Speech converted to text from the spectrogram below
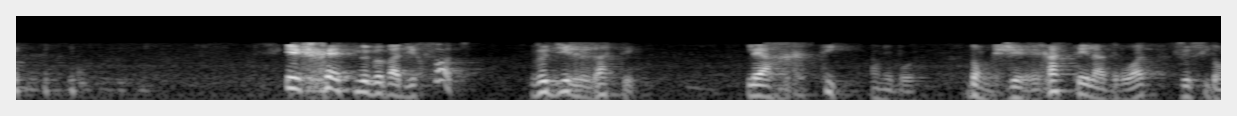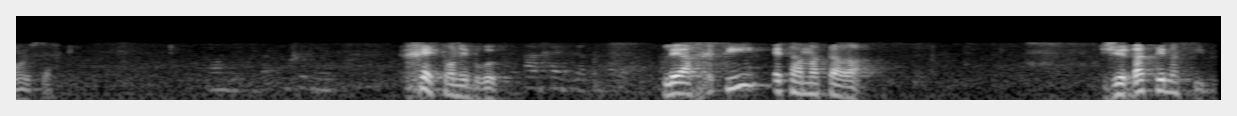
Et Chet ne veut pas dire faute, veut dire rater. Les arti en hébreu. Donc j'ai raté la droite, je suis dans le cercle. Chet en hébreu. Les arti est un matara. J'ai raté ma cible.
